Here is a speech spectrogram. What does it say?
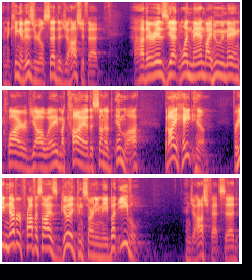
And the king of Israel said to Jehoshaphat, ah, There is yet one man by whom we may inquire of Yahweh, Micaiah the son of Imlah, but I hate him, for he never prophesies good concerning me, but evil. And Jehoshaphat said,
